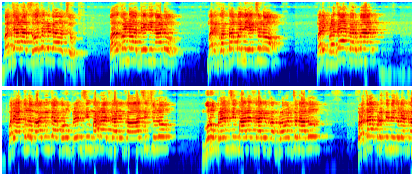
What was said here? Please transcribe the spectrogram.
బంజారా సోదరులు కావచ్చు. పదకొండవ తేదీ నాడు మరి కొత్తపల్లి ఏచులో మరి ప్రజా దర్బార్ మరి అందులో భాగంగా గురు ప్రేమ్ సింగ్ మహారాజ్ గారి యొక్క ఆశీస్సులు గురు ప్రేమ్ సింగ్ మహారాజ్ గారి యొక్క ప్రవచనాలు ప్రజాప్రతినిధుల యొక్క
